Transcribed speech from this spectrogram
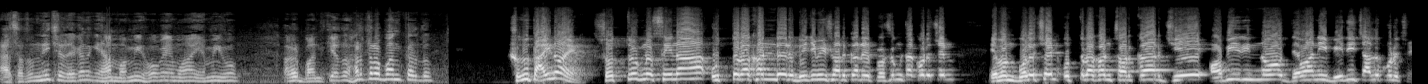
ऐसा तो नहीं चलेगा ना कि हाँ मम्मी हो गए, वहाँ यमी हो। अगर बंद किया तो हर तरफ़ बंद कर दो। শুধু তাই নয়, শত্রুঘ্ন সিনহা উত্তরাখণ্ডের বিজেপি সরকারের প্রশংসা করেছেন এবং বলেছেন, উত্তরাখণ্ড সরকার যে অবিচ্ছিন্ন দেওয়ানি বিধি চালু করেছে,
